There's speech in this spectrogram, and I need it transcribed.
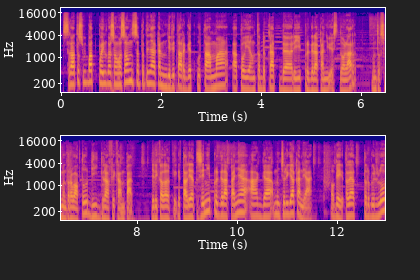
104.00 sepertinya akan menjadi target utama atau yang terdekat dari pergerakan US dollar untuk sementara waktu di grafik 4. Jadi kalau kita lihat di sini pergerakannya agak mencurigakan ya. Oke, kita lihat terlebih dulu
